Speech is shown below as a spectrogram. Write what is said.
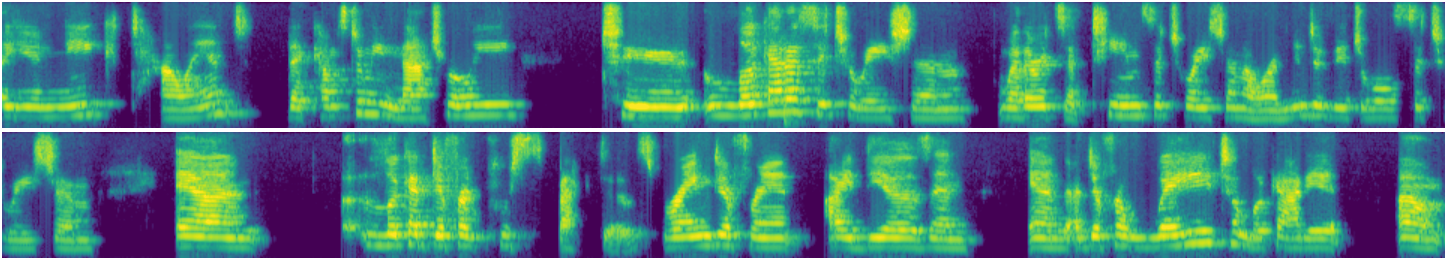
a unique talent that comes to me naturally to look at a situation, whether it's a team situation or an individual situation, and look at different perspectives, bring different ideas and and a different way to look at it, um,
